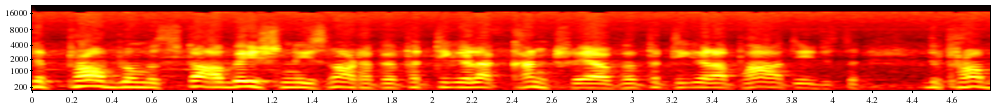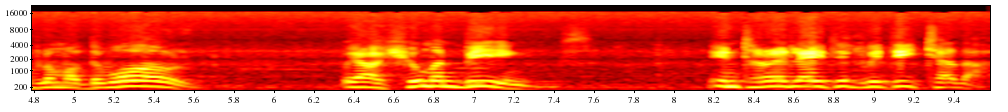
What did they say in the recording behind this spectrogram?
the problem of starvation is not of a particular country or of a particular party, it's the, problem of the world. We are human beings, interrelated with each other.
